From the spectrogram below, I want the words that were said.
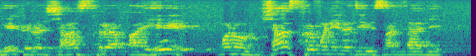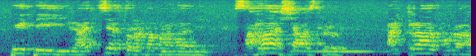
हे खरं शास्त्र आहे. म्हणून शास्त्र म्हणेल जे सांगावे ते ते राज्य तरुण म्हणावे. सहा शास्त्र अठरा पुराण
